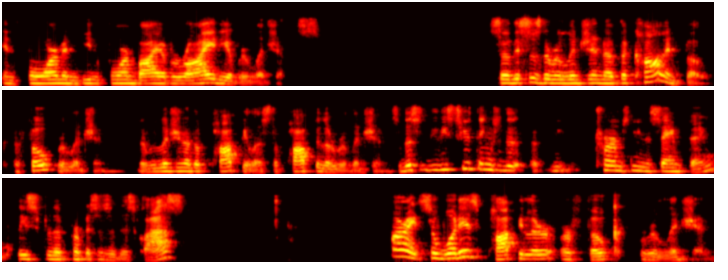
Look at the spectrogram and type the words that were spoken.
inform, and be informed by a variety of religions. So this is the religion of the common folk, the folk religion, the religion of the populace, the popular religion. So this, these two things, the uh, terms mean the same thing, at least for the purposes of this class. All right, so what is popular or folk religion?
